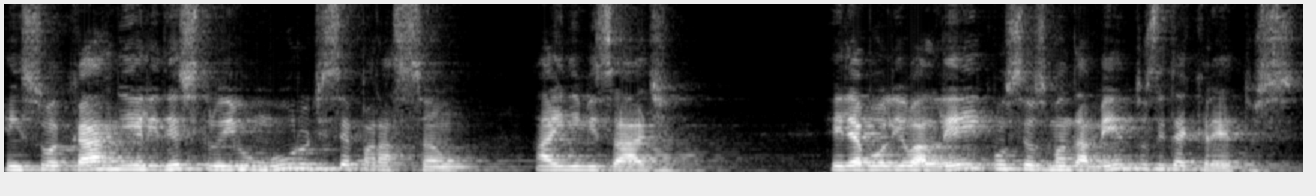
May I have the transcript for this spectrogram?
Em sua carne, ele destruiu o muro de separação, a inimizade. Ele aboliu a lei com seus mandamentos e decretos.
